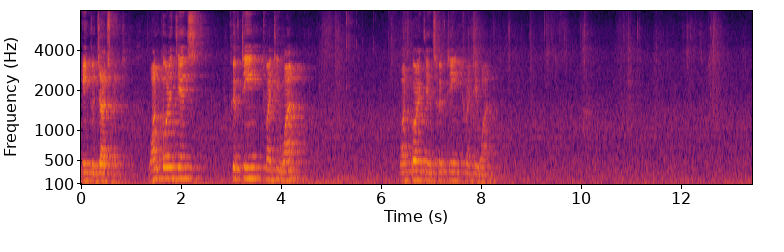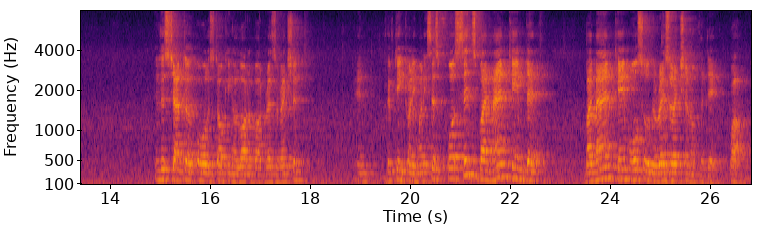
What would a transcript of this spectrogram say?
into judgment. 1 Corinthians 15 21. 1 Corinthians 15 21. In this chapter, Paul is talking a lot about resurrection. In 1521, he says, For since by man came death, by man came also the resurrection of the dead. Wow.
